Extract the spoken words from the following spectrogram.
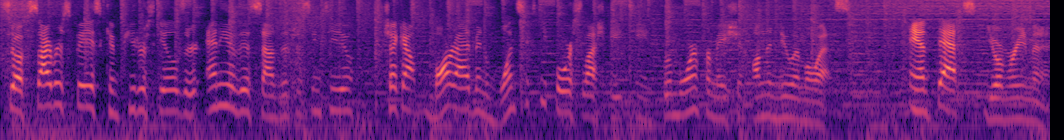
So if cyberspace, computer skills, or any of this sounds interesting to you, check out MARADMIN 164-18 for more information on the new MOS. And that's your Marine Minute.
